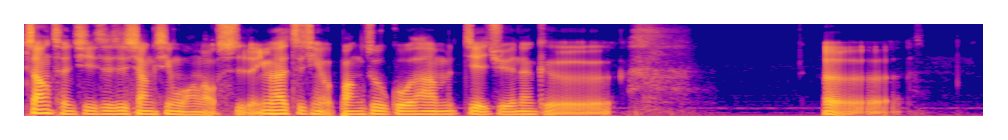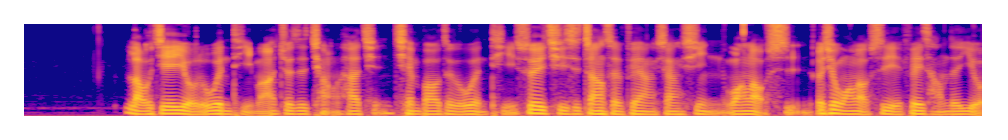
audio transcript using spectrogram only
张晨其实是相信王老师的，因为他之前有帮助过他们解决那个，呃。老街有的问题嘛，就是抢了他钱钱包这个问题，所以其实张晨非常相信王老师，而且王老师也非常的有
